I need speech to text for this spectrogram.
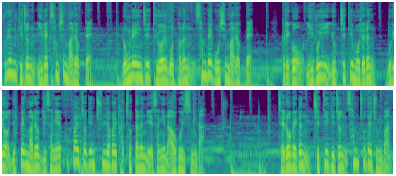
후륜 기준 230마력대, 롱레인지 듀얼 모터는 350마력대, 그리고 EV 6GT 모델은 무려 600마력 이상의 폭발적인 출력을 갖췄다는 예상이 나오고 있습니다. 제로백은 GT 기준 3초대 중반,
